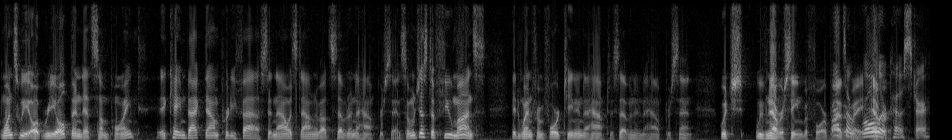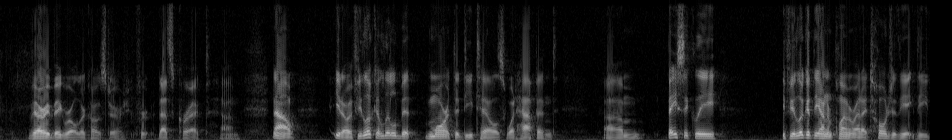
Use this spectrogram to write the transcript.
once we o- reopened at some point, it came back down pretty fast, and now it's down about 7.5%. So in just a few months, it went from 14.5 to 7.5%, which we've never seen before, by that's the way. That's a roller ever. coaster. Very big roller coaster. For, that's correct. Um, now, you know, if you look a little bit more at the details, what happened, um, basically, if you look at the unemployment rate, I told you the, the,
